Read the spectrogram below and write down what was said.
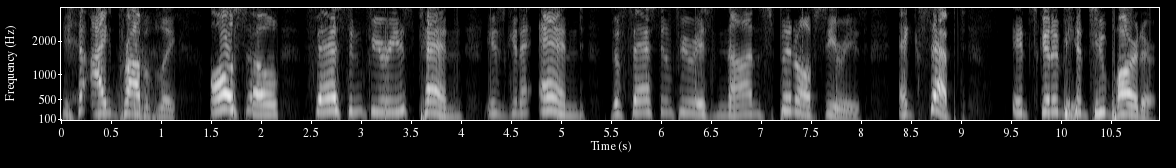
Yeah, I probably. Also, Fast and Furious 10 is going to end the Fast and Furious non spin off series, except it's going to be a two parter.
